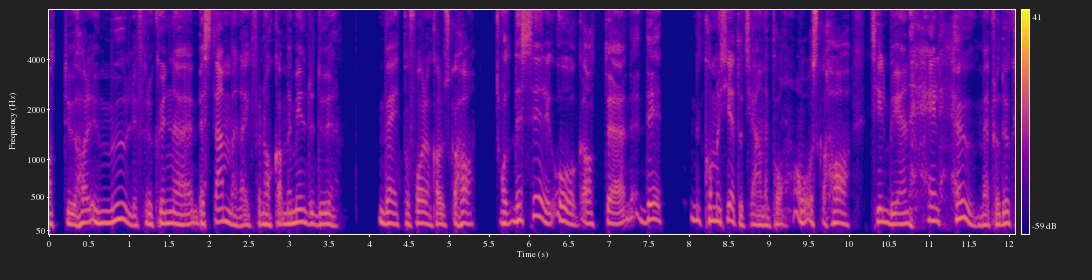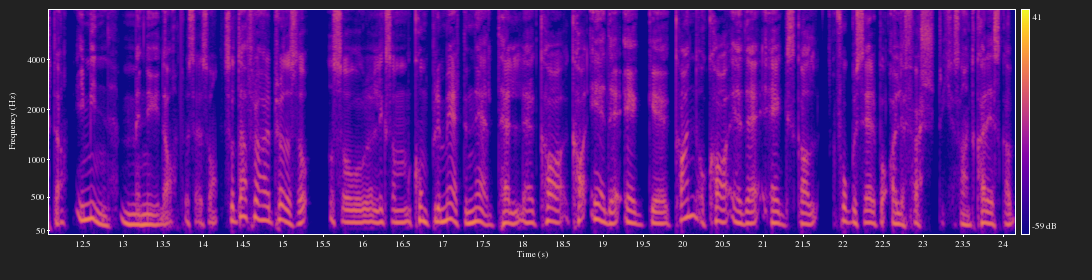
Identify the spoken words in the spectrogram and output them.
at du har umulig for å kunne bestemme deg for noe, med mindre du vet på forhånd hva du skal ha. Og det ser jeg òg at det kommer ikke jeg til å tjene på, og skal ha, tilby en hel haug med produkter i min meny, da, for å si det sånn. Så derfor har jeg prøvd å så liksom komprimert det ned til eh, hva, hva, er det jeg eh, kan, og hva er det jeg skal fokusere på aller først, ikke sant? Hva, skal,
